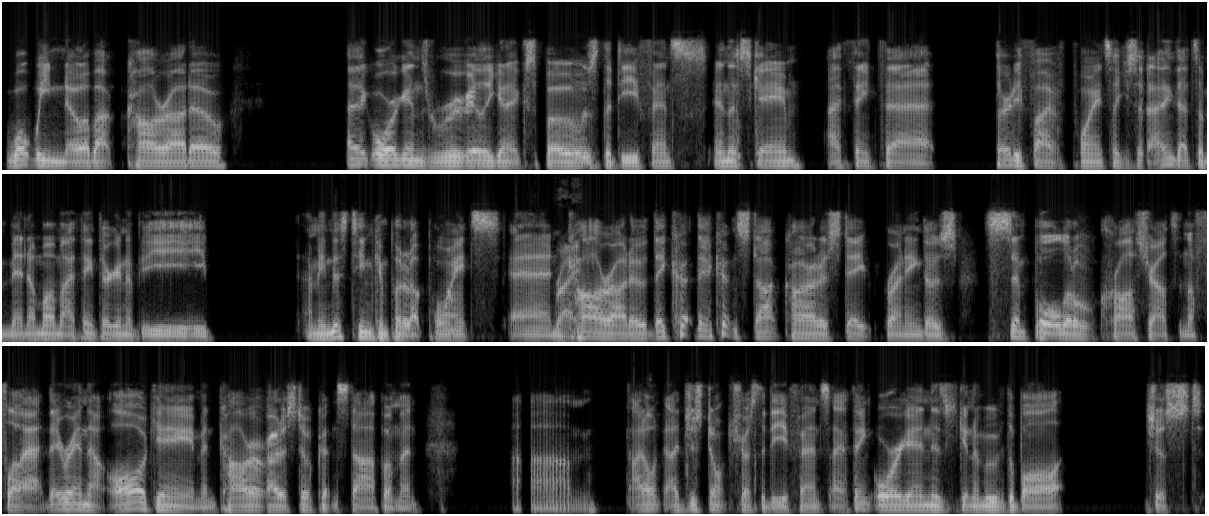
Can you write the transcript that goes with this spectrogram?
what we know about Colorado I think Oregon's really going to expose the defense in this game. I think that 35 points, like you said, I think that's a minimum. I think they're going to be. I mean, this team can put up points, and right. Colorado they could they couldn't stop Colorado State running those simple little cross routes in the flat. They ran that all game, and Colorado still couldn't stop them. And um, I don't. I just don't trust the defense. I think Oregon is going to move the ball just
